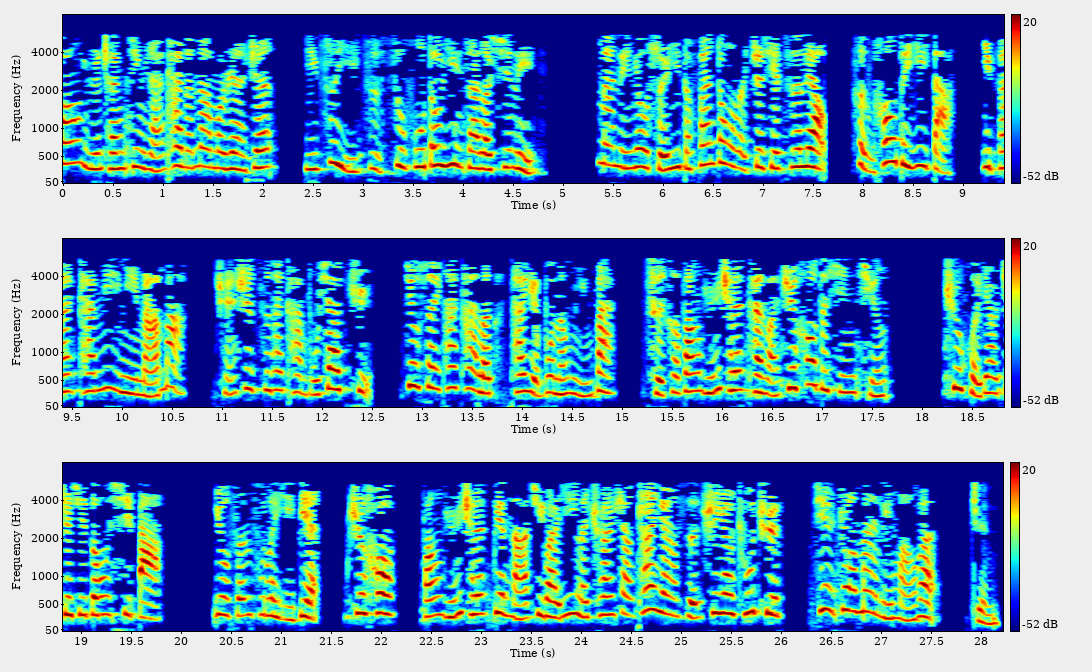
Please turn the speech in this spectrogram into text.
方云晨竟然看得那么认真，一字一字似乎都印在了心里。曼琳又随意的翻动了这些资料，很厚的一沓，一翻开密密麻麻，全是字，他看不下去。就算他看了，他也不能明白此刻方云晨看完之后的心情。去毁掉这些东西吧，又吩咐了一遍之后，方云晨便拿起外衣来穿上，看样子是要出去。见状，曼琳忙问：“朕，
